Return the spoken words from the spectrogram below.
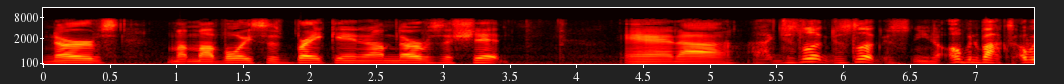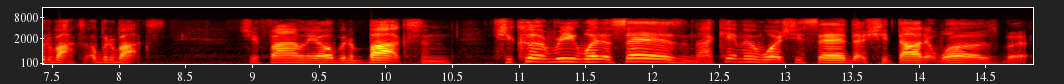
Nerves. My my voice is breaking, and I'm nervous as shit. And uh, I like, just look, just look, just you know, open the box, open the box, open the box. she finally opened the box and she couldn't read what it says, and I can't remember what she said that she thought it was, but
